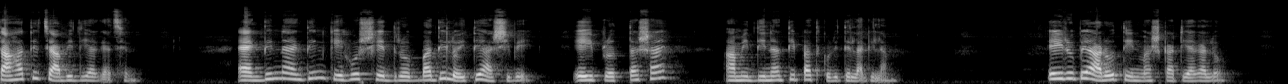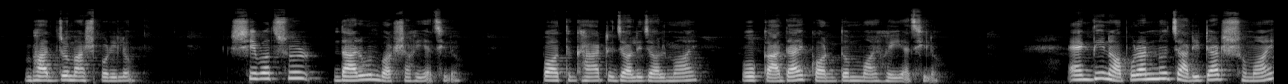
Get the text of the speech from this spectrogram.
তাহাতে চাবি দিয়া গেছেন। একদিন না একদিন কেহ সে দ্রব্যাদি লইতে আসিবে, এই প্রত্যাশায় আমি দিনাতিপাত করিতে লাগিলাম। এইরূপে আরও তিন মাস কাটিয়া গেল, ভাদ্র মাস পড়িল, সে বৎসর দারুণ বর্ষা হইয়াছিল, পথঘাট জলে জলময় ও কাদায় কর্দমময় হইয়াছিল। একদিন অপরাহ্ন চারিটার সময়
